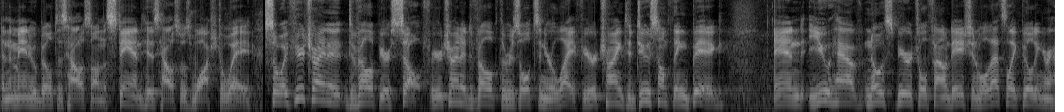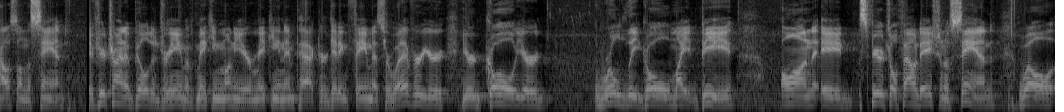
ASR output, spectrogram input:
and the man who built his house on the stand, his house was washed away. So if you're trying to develop yourself, or you're trying to develop the results in your life, or you're trying to do something big, and you have no spiritual foundation, well, that's like building your house on the sand. If you're trying to build a dream of making money or making an impact or getting famous or whatever your, your goal, your worldly goal might be on a spiritual foundation of sand, well,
